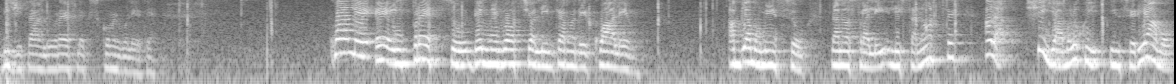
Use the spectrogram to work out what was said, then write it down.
digitale o reflex come volete. Qual è il prezzo del negozio all'interno del quale abbiamo messo la nostra lista nozze? Allora, scegliamolo qui, inseriamo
